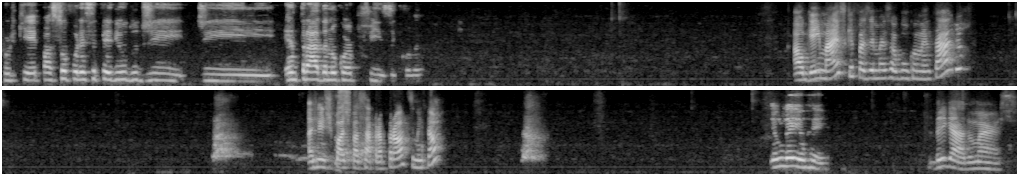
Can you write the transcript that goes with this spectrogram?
porque passou por esse período de, de entrada no corpo físico, né? Alguém mais quer fazer mais algum comentário? A gente pode passar para a próxima, então? Eu leio, Rei. Obrigado, Márcio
